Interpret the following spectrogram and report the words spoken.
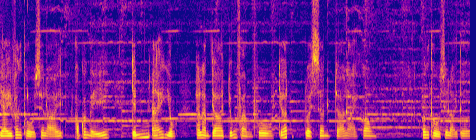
dạy văn thù xin lỗi, ông có nghĩ chính ái dục đã làm cho chúng phàm phu chết rồi sinh trở lại không? Văn thù xin lỗi thưa,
